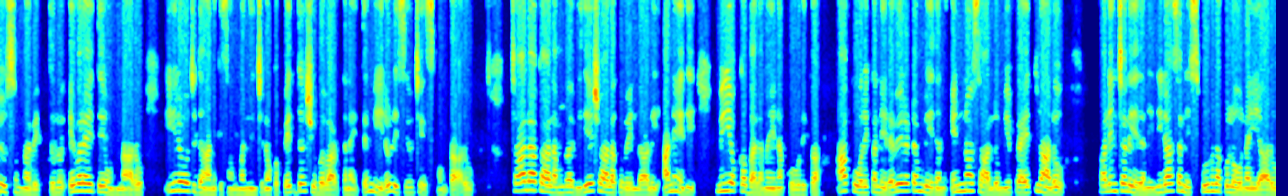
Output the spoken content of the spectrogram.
చూస్తున్న వ్యక్తులు ఎవరైతే ఉన్నారో ఈ రోజు దానికి సంబంధించిన ఒక పెద్ద శుభవార్తనైతే మీరు రిసీవ్ చేసుకుంటారు. చాలా కాలంగా విదేశాలకు వెళ్ళాలి అనేది మీ యొక్క బలమైన కోరిక. ఆ కోరిక నెరవేరటం లేదని ఎన్నోసార్లు మీ ప్రయత్నాలు ఫలించలేదని నిరాశ నిస్పృహలకు లోనయ్యారు.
